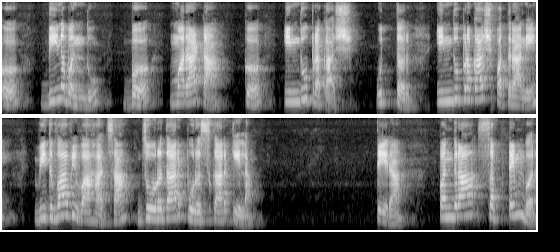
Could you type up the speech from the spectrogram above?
अ दीनबंधू ब मराठा क इंदू प्रकाश. उत्तर इंदुप्रकाश पत्राने विधवा विवाहाचा जोरदार पुरस्कार केला. तेरा पंधरा सप्टेंबर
